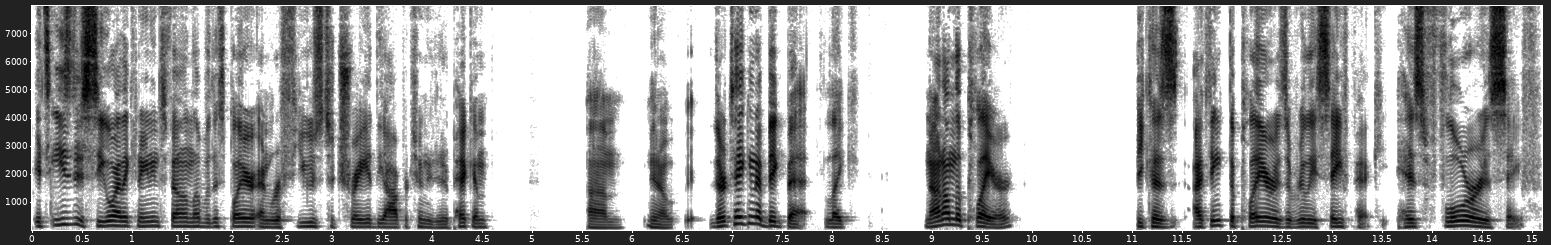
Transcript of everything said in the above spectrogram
It's easy to see why the Canadiens fell in love with this player and refused to trade the opportunity to pick him. Um, you know, they're taking a big bet, like not on the player, because I think the player is a really safe pick. His floor is safe.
